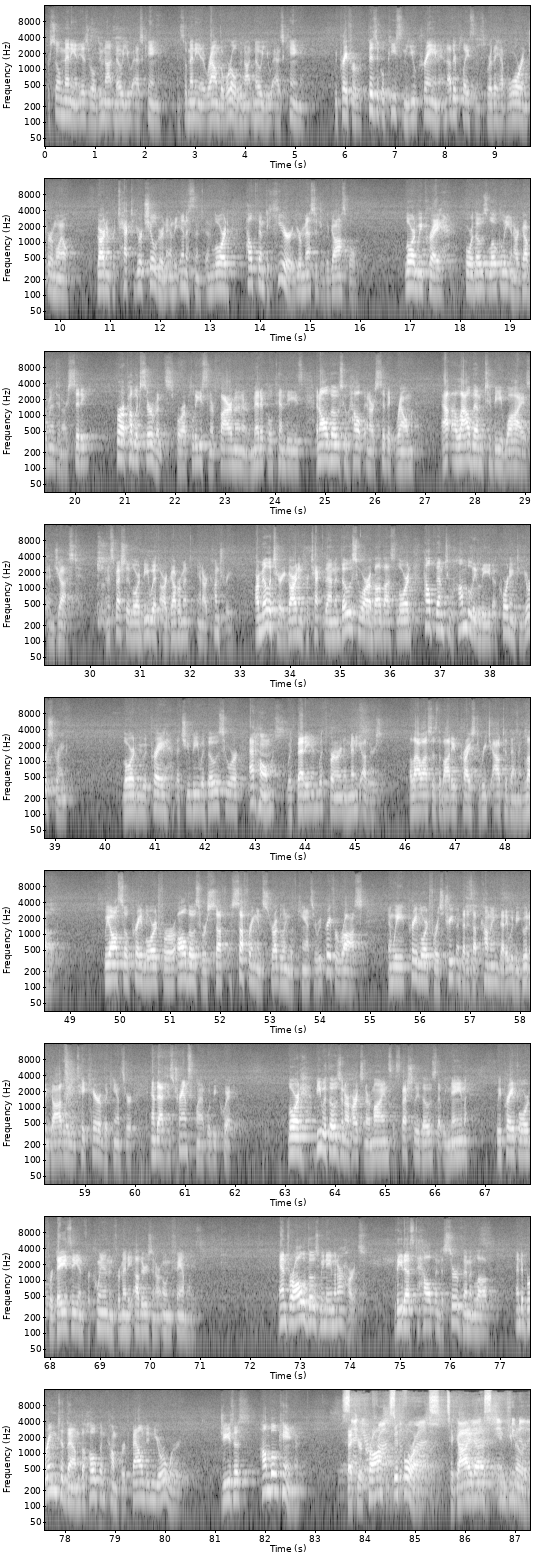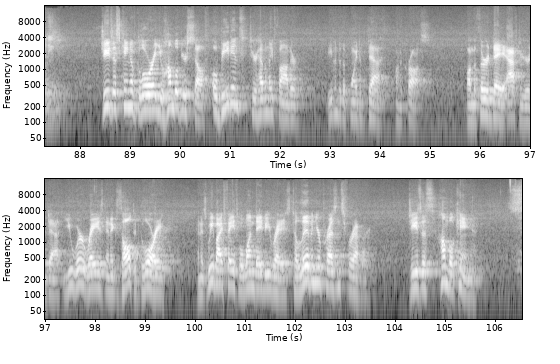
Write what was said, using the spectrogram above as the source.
For so many in Israel do not know you as king, and so many around the world do not know you as king. We pray for physical peace in the Ukraine and other places where they have war and turmoil. Guard and protect your children and the innocent, and Lord, help them to hear your message of the gospel. Lord, we pray for those locally in our government and our city, for our public servants, for our police and our firemen, and our medical attendees, and all those who help in our civic realm. Allow them to be wise and just. And especially, Lord, be with our government and our country. Our military, guard and protect them, and those who are above us, Lord, help them to humbly lead according to your strength. Lord, we would pray that you be with those who are at home, with Betty and with Fern and many others. Allow us as the body of Christ to reach out to them in love. We also pray, Lord, for all those who are suffering and struggling with cancer. We pray for Ross, and we pray, Lord, for his treatment that is upcoming, that it would be good and godly and take care of the cancer, and that his transplant would be quick. Lord, be with those in our hearts and our minds, especially those that we name. We pray, Lord, for Daisy and for Quinn and for many others in our own families. And for all of those we name in our hearts, lead us to help and to serve them in love and to bring to them the hope and comfort found in your word. Jesus, humble King, set, your, your cross before us to guide us in humility. Jesus, King of glory, you humbled yourself, obedient to your heavenly Father, even to the point of death on a cross. On the third day after your death, you were raised in exalted glory, and as we by faith will one day be raised to live in your presence forever. Jesus, humble King,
